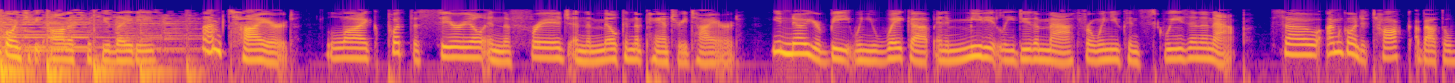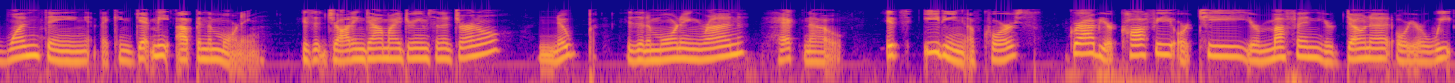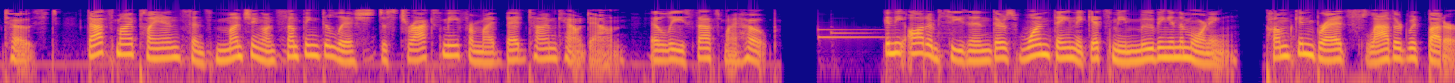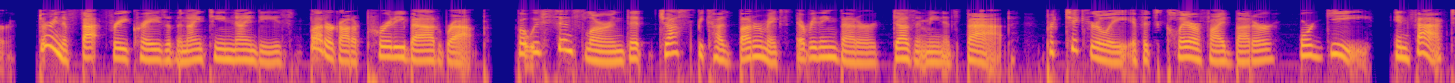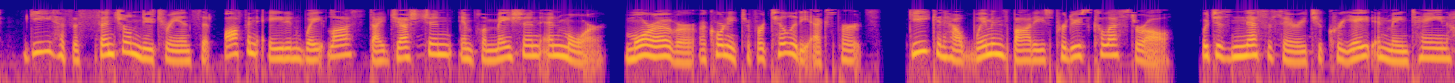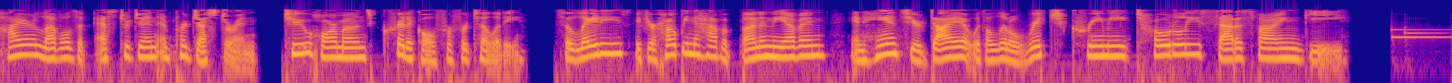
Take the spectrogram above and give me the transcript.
going to be honest with you, ladies. I'm tired. Like, put the cereal in the fridge and the milk in the pantry tired. You know you're beat when you wake up and immediately do the math for when you can squeeze in a nap. So, I'm going to talk about the one thing that can get me up in the morning. Is it jotting down my dreams in a journal? Nope. Is it a morning run? Heck no. It's eating, of course. Grab your coffee or tea, your muffin, your donut, or your wheat toast. That's my plan since munching on something delish distracts me from my bedtime countdown. At least that's my hope. In the autumn season, there's one thing that gets me moving in the morning pumpkin bread slathered with butter. During the fat free craze of the 1990s, butter got a pretty bad rap. But we've since learned that just because butter makes everything better doesn't mean it's bad, particularly if it's clarified butter or ghee. In fact, Ghee has essential nutrients that often aid in weight loss, digestion, inflammation, and more. Moreover, according to fertility experts, ghee can help women's bodies produce cholesterol, which is necessary to create and maintain higher levels of estrogen and progesterone, two hormones critical for fertility. So, ladies, if you're hoping to have a bun in the oven, enhance your diet with a little rich, creamy, totally satisfying ghee.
